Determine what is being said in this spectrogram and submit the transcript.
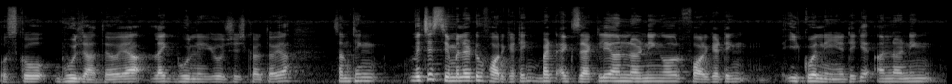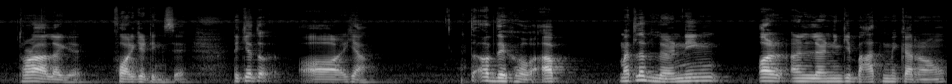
उसको भूल जाते हो या लाइक like, भूलने की कोशिश करते हो या something which is similar to forgetting but exactly unlearning और फॉरगेटिंग इक्वल नहीं है ठीक है? अनलर्निंग थोड़ा अलग है फॉरगेटिंग से ठीक है? तो और या तो अब देखो आप मतलब लर्निंग और अनलर्निंग की बात मैं कर रहा हूँ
